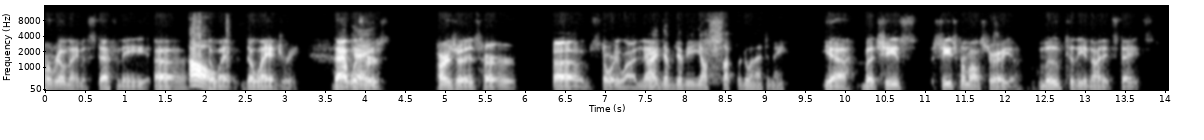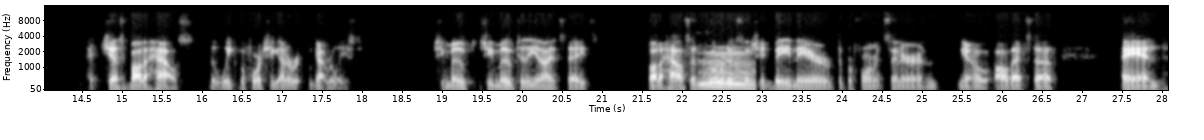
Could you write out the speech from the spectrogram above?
her real name is Stephanie uh, Oh. Delan- Delandry. That was Okay. her. Persia is her uh, storyline name. All right, WWE, y'all suck for doing that to me. Yeah, but she's she's from Australia, moved to the United States, had just bought a house the week before she got a, got released. She moved she moved to the United States, bought a house in Florida so Mm. she'd be near the performance center and you know all that stuff. And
